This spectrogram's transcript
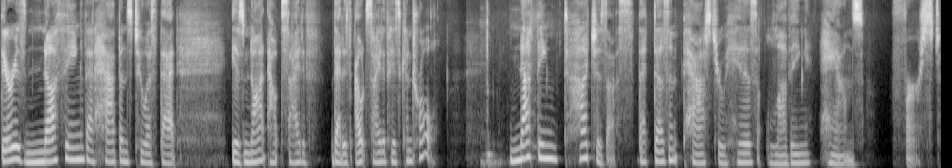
There is nothing that happens to us that is not outside of that is outside of his control. Nothing touches us that doesn't pass through his loving hands first.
